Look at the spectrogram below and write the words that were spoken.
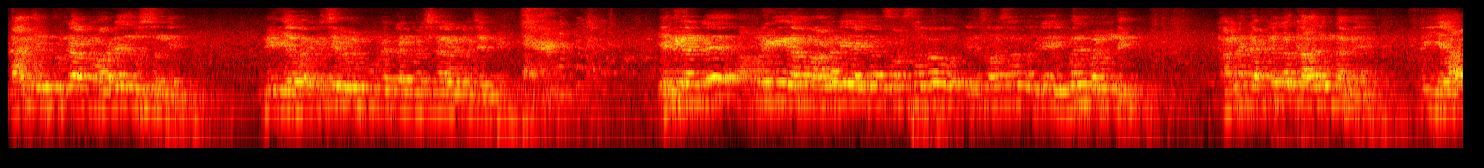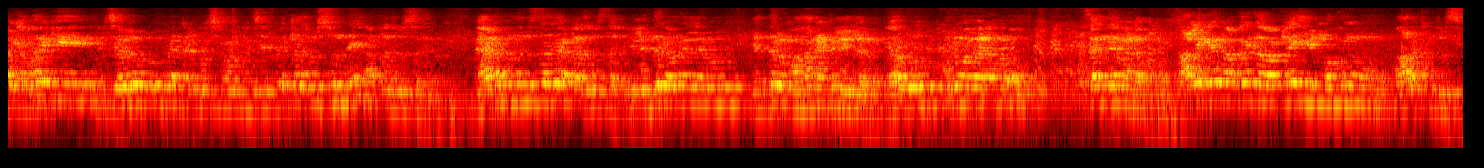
ప్లాన్ చెప్తుంటే ఆమె వాడే చూస్తుంది. మీరు ఎవరికి చెవులు పూపెట్టడానికి వచ్చినారని చెప్పి. ఎందుకంటే అప్పటికి ఆమె ఆల్రెడీ ఐదారు సంవత్సరాలు ఎన్ని సంవత్సరాలు కొద్దిగా ఇబ్బంది పడి ఉంది కన్న కట్టెల్లో కాదు ఆమె. ఎవరికి చెవులు పూపెట్టడానికి వచ్చిన చెప్పి ఎట్లా చూస్తుంది? అట్లా చూస్తుంది. మేడం ముందు చూస్తుంది అట్లా చూస్తారు వీళ్ళిద్దరు ఎవరు వెళ్ళారు? ఇద్దరు మహానటులు వెళ్ళారు. ఎవరు? కుటుంబం మేడము సంజయ్ మేడం వాళ్ళకేం అర్థం కావట్లే ఈ ముఖం వాళ్ళకం చూసి.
